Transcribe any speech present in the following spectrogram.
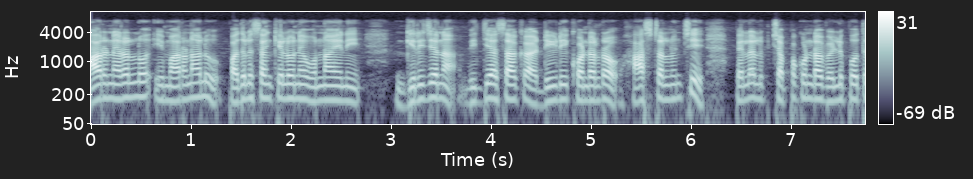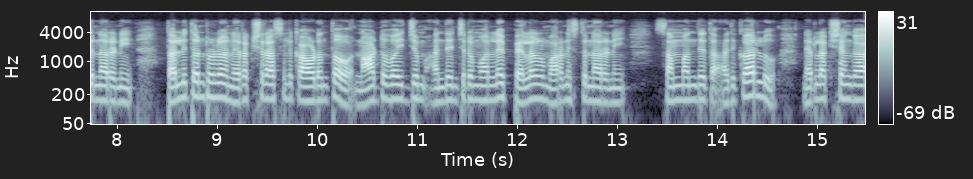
ఆరు నెలల్లో ఈ మరణాలు పదుల సంఖ్యలోనే ఉన్నాయని గిరిజన విద్యాశాఖ డీడీ కొండలరావు హాస్టల్ నుంచి పిల్లలు చెప్పకుండా వెళ్ళిపోతున్నారని తల్లిదండ్రుల నిరక్షరాస్యులు కావడంతో నాటు వైద్యం అందించడం వల్లే పిల్లలు మరణిస్తున్నారని సంబంధిత అధికారులు నిర్లక్ష్యంగా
